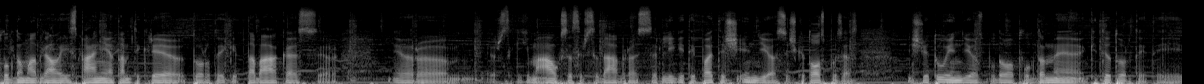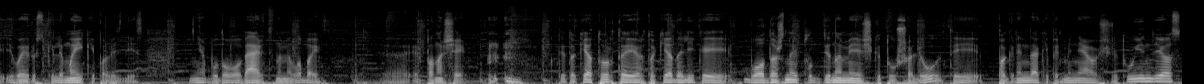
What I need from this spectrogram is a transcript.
plukdoma atgal į Ispaniją tam tikri turtai kaip tabakas ir, ir, ir sakykime, auksas ir sidabras ir lygiai taip pat iš Indijos, iš kitos pusės. Iš rytų Indijos būdavo plukdomi kiti turtai, tai įvairūs kilimai kaip pavyzdys. Jie būdavo vertinami labai E, ir panašiai. tai tokie turtai ir tokie dalykai buvo dažnai plukdinami iš kitų šalių, tai pagrindė, kaip ir minėjau, iš rytų Indijos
